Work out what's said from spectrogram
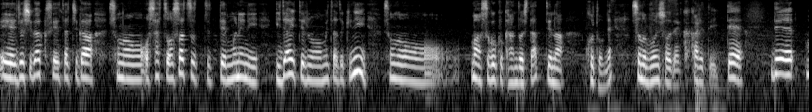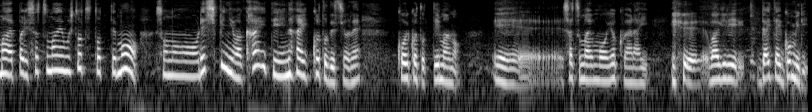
えー、女子学生たちがそのお札お札って言って胸に抱いてるのを見た時にそのまあすごく感動したっていうようなことをねその文章で書かれていてでまあやっぱりさつまいも一つとってもそのレシピには書いていないことですよねこういうことって今の。えー、さつまいもをよく洗い、えー、輪切り大体5ミリ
